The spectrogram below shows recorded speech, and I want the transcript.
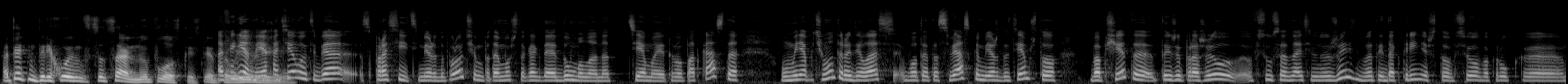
Опять мы переходим в социальную плоскость этого Офигенно. Явления. Я хотела у тебя спросить, между прочим, потому что, когда я думала над темой этого подкаста, у меня почему-то родилась вот эта связка между тем, что вообще-то ты же прожил всю сознательную жизнь в этой доктрине, что все вокруг, э,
